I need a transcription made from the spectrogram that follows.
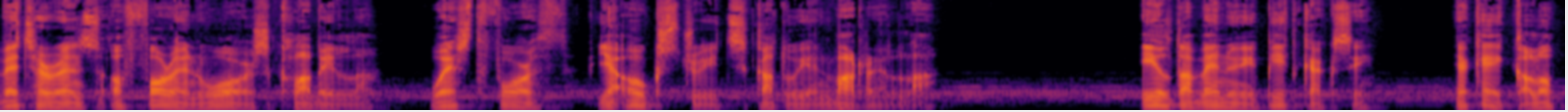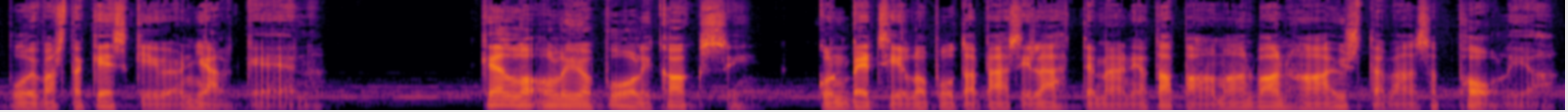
Veterans of Foreign Wars Clubilla West Fourth ja Oak Streets katujen varrella. Ilta venyi pitkäksi ja keikka loppui vasta keskiyön jälkeen. Kello oli jo puoli kaksi, kun Betty lopulta pääsi lähtemään ja tapaamaan vanhaa ystävänsä Paulia –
